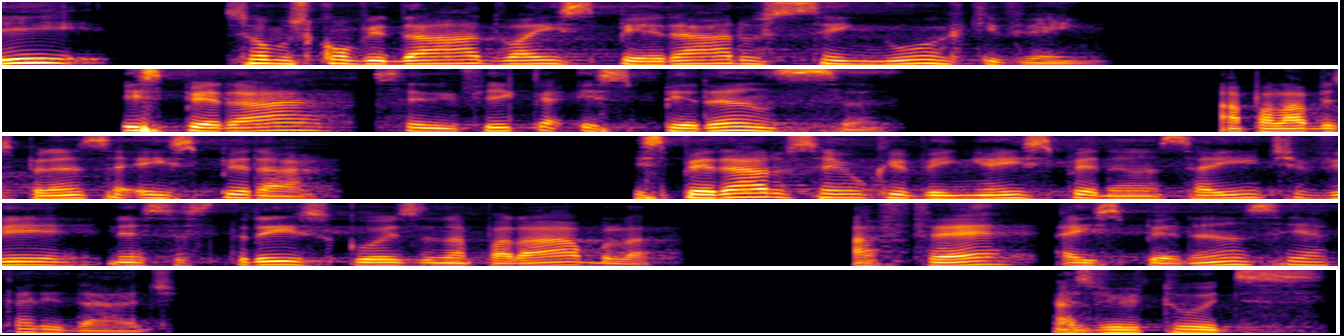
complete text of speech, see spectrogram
E somos convidados a esperar o Senhor que vem. Esperar significa esperança. A palavra esperança é esperar. Esperar o Senhor que vem é esperança. Aí a gente vê nessas três coisas na parábola a fé, a esperança e a caridade. As virtudes.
